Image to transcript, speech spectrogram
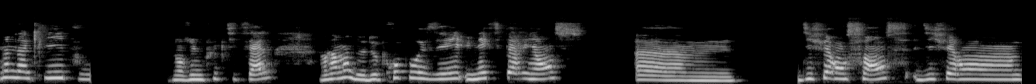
même d'un clip ou dans une plus petite salle, vraiment de, proposer une expérience, euh, différents sens, différents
